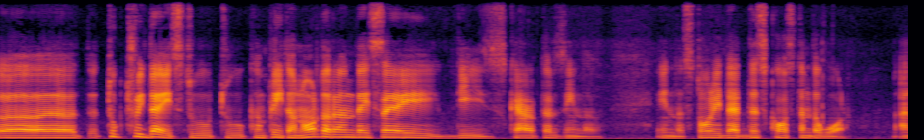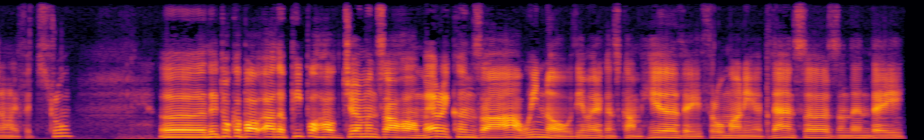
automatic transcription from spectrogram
uh, took three days to, to complete an order, and they say these characters in the in the story that this cost them the war. I don't know if it's true. Uh, they talk about other people, how Germans are, how Americans are. Ah, we know the Americans come here, they throw money at dancers, and then they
